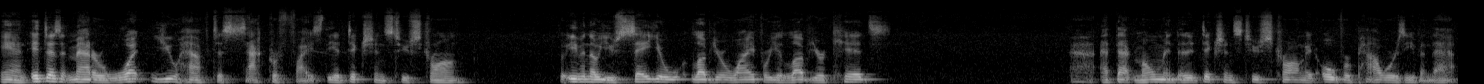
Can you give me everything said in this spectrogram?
And it doesn't matter what you have to sacrifice, the addiction's too strong. So even though you say you love your wife or you love your kids, uh, at that moment, the addiction's too strong, it overpowers even that.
